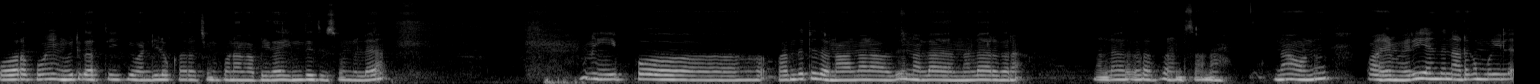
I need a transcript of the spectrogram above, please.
போகிறப்பவும் எங்கள் வீட்டுக்காரர் தீக்கி வண்டியில் உட்கார வச்சுன்னு போனாங்க. அப்படி தான் இருந்தது சூழ்நிலை. இப்போ வந்துட்டு இதை நாலு நாள் ஆகுது. நல்லா நல்லா இருக்கிறேன். நல்லா இருக்கிறேன் ஃப்ரெண்ட்ஸ் ஆனால் என்ன ஒன்று பழைய மாரி எழுந்து நடக்க முடியல.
